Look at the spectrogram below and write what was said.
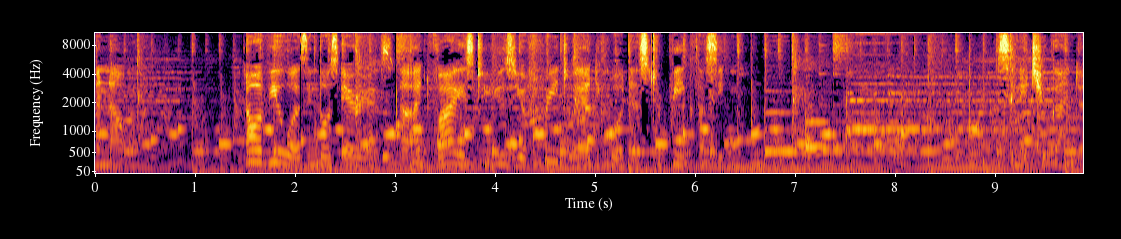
are now on. Our viewers in those areas are advised to use your free-to-air decoders to pick the signal. Uganda,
